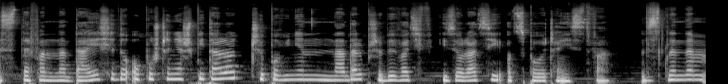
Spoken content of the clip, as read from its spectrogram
Stefan nadaje się do opuszczenia szpitala, czy powinien nadal przebywać w izolacji od społeczeństwa. Względem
